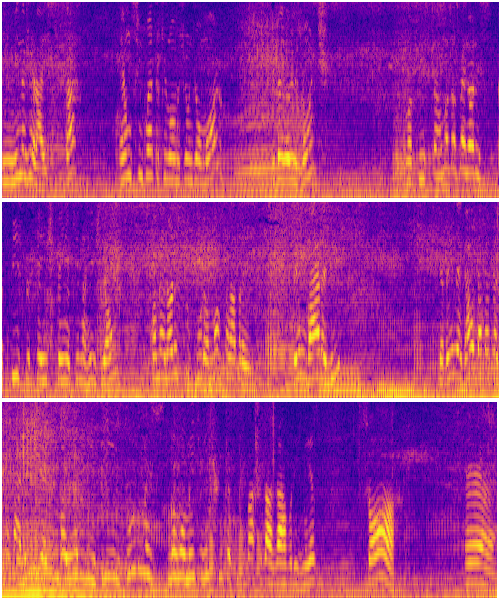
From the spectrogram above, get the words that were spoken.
em Minas Gerais, tá? É uns 50 quilômetros de onde eu moro, de Belo Horizonte. É uma pista, uma das melhores pistas que a gente tem aqui na região, com a melhor estrutura. Mostra lá pra eles. Tem um bar ali, que é bem legal, dá pra trazer família, tem banheiro limpinho e tudo, mas normalmente a gente fica aqui debaixo das árvores mesmo, só... É,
